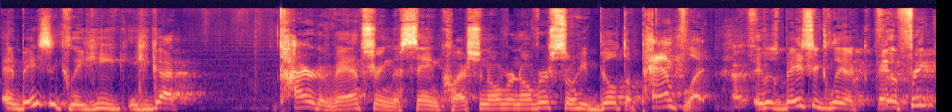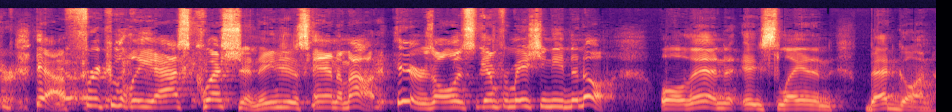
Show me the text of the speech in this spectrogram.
And basically, he he got tired of answering the same question over and over, so he built a pamphlet. It was basically a, a yeah, a frequently asked question, and you just hand them out. Here's all this information you need to know. Well, then he's laying in bed going,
